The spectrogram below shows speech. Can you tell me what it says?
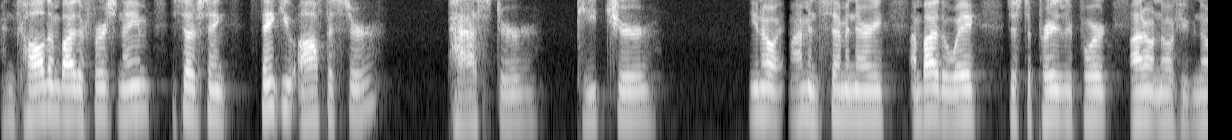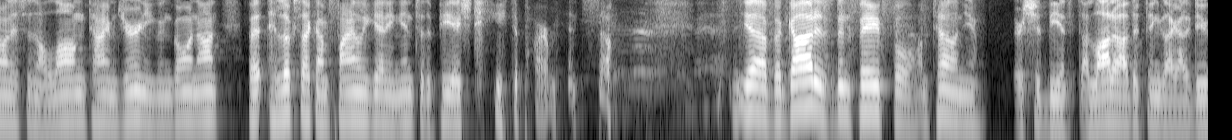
and call them by their first name, instead of saying, Thank you, officer, pastor, teacher. You know, I'm in seminary. And by the way, just a praise report. I don't know if you've known this is a long time journey been going on, but it looks like I'm finally getting into the PhD department. So yeah, but God has been faithful. I'm telling you. There should be a lot of other things I got to do,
